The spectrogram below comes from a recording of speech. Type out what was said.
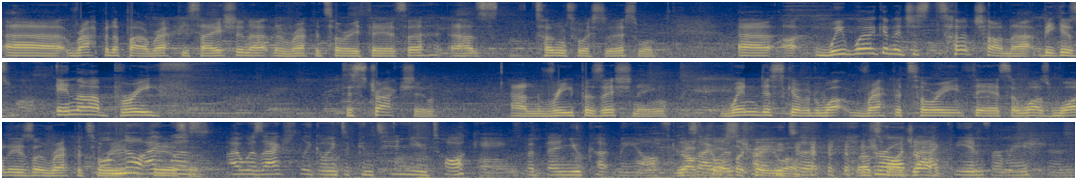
uh, wrapping up our reputation at the Repertory Theatre. That's tongue twister, this one. Uh, we were going to just touch on that because in our brief distraction and repositioning, Wynn discovered what repertory theatre was. What is a repertory Well, repertory no, I theatre? was I was actually going to continue talking, but then you cut me off Yeah, because of I was I trying to That's draw back the information.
